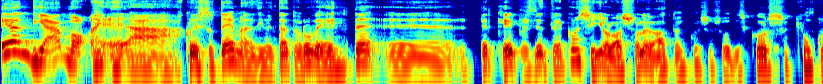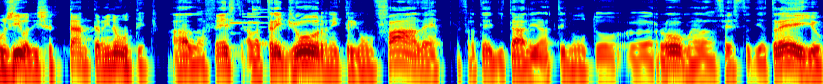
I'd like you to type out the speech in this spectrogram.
E andiamo eh, a questo tema diventato rovente eh, perché il Presidente del Consiglio lo ha sollevato in questo suo discorso conclusivo di 70 minuti alla festa, alla tre giorni trionfale che Fratelli d'Italia ha tenuto eh, a Roma alla festa di Atreio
